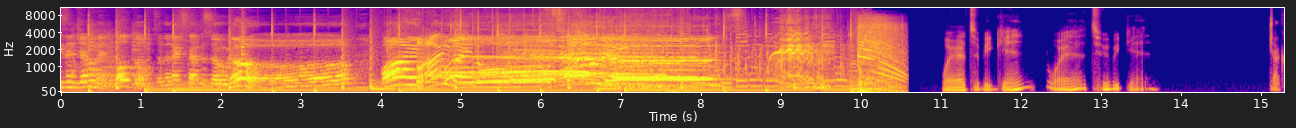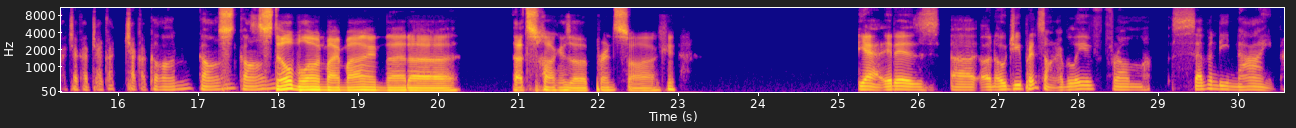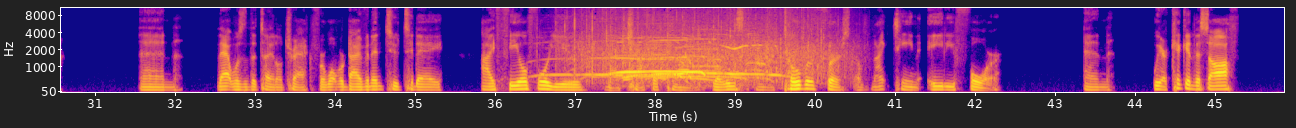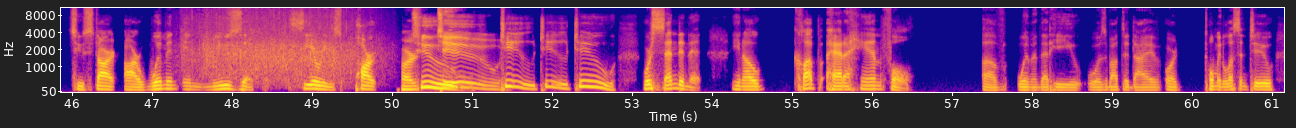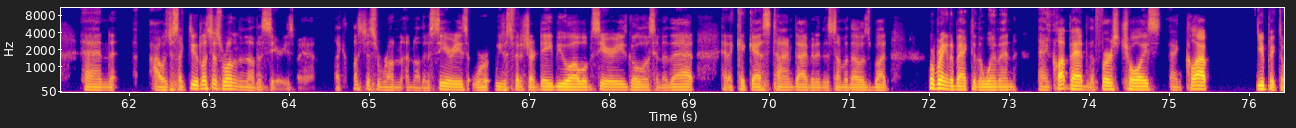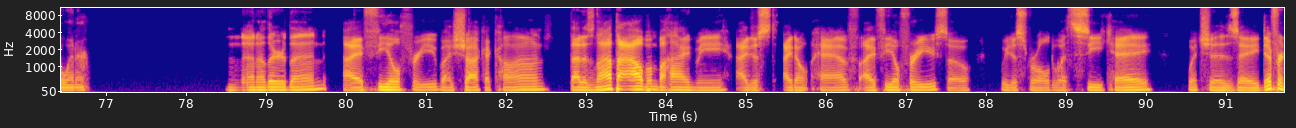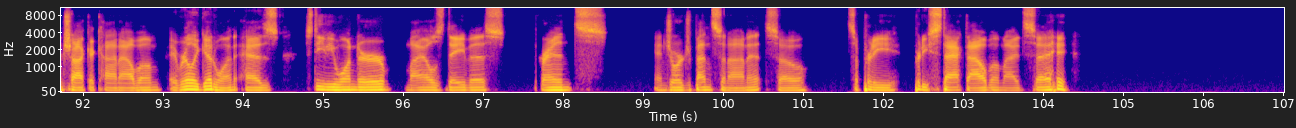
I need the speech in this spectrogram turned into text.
Ladies and gentlemen, welcome to the next episode of Final, Final Where to begin? Where to begin? Chaka chaka chaka chaka con con S- con. Still blowing my mind that uh that song is a Prince song. Yeah, it is uh, an OG Prince song, I believe, from '79, and that was the title track for what we're diving into today. I feel for you by Chaka Khan, released on October 1st of 1984, and we are kicking this off to start our Women in Music series part Part Two. two. two, two, two. We're sending it. You know, Klep had a handful of women that he was about to dive or told me to listen to. And I was just like, dude, let's just run another series, man. Like, let's just run another series. We're, we just finished our debut album series. Go listen to that. Had a kick ass time diving into some of those, but we're bringing it back to the women. And Klep had the first choice. And Klep, you picked a winner. None other than I Feel For You by Chaka Khan. That is not the album behind me. I just I don't have I Feel For You, so we just rolled with CK, which is a different Chaka Khan album, a really good one. It has Stevie Wonder, Miles Davis, Prince, and George Benson on it. So it's a pretty pretty stacked album, I'd say.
